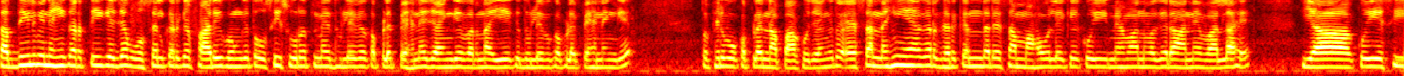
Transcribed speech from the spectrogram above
तब्दील भी नहीं करती कि जब गसल करके फ़ारिग होंगे तो उसी सूरत में धुले हुए कपड़े पहने जाएँगे, वरना ये कि धुले हुए कपड़े पहनेंगे। तो फिर वो कपड़े नापाक हो जाएँगे। तो ऐसा नहीं है अगर घर के अंदर ऐसा माहौल है कि कोई मेहमान वगैरह आने वाला है या कोई ऐसी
